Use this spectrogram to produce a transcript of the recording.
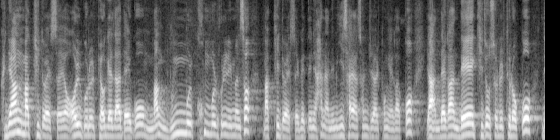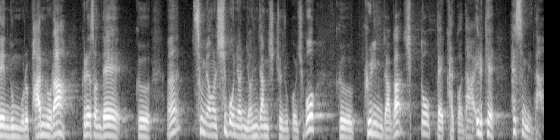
그냥 막 기도했어요. 얼굴을 벽에다 대고 막 눈물 콧물 흘리면서 막 기도했어요. 그랬더니 하나님이 이사야 선지자를 통해 갖고 야 내가 내 기도 소리를 들었고 내 눈물을 봤노라. 그래서 내그 어? 수명을 15년 연장시켜 줄 것이고 그 그림자가 10도 백할 거다. 이렇게 했습니다.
